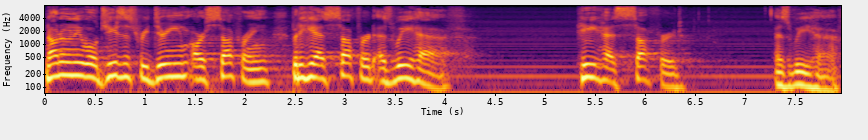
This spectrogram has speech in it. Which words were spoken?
Not only will Jesus redeem our suffering, but he has suffered as we have. He has suffered as we have.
